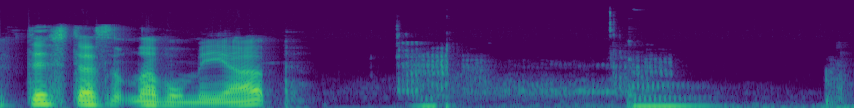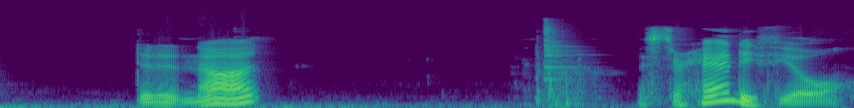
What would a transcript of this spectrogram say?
if this doesn't level me up, did it not? Mr. Handy Fuel.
